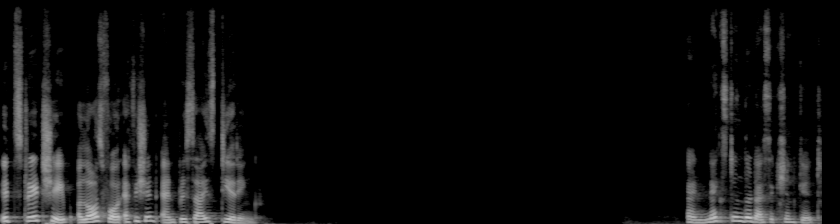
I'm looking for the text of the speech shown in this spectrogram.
its straight shape allows for efficient and precise tearing. And next in the dissection kit,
